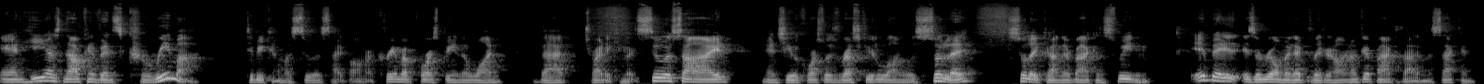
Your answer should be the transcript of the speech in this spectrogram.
and he has now convinced Karima to become a suicide bomber. Karima, of course, being the one that tried to commit suicide, and she, of course, was rescued along with Sule, Sulika, and they're back in Sweden. Ibe is a real manipulator, and I'll get back to that in a second.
